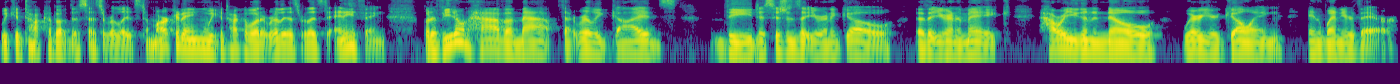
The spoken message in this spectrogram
We can talk about this as it relates to marketing. We can talk about it really as it relates to anything. But if you don't have a map that really guides the decisions that you're going to go that you're going to make, how are you going to know where you're going and when you're there?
